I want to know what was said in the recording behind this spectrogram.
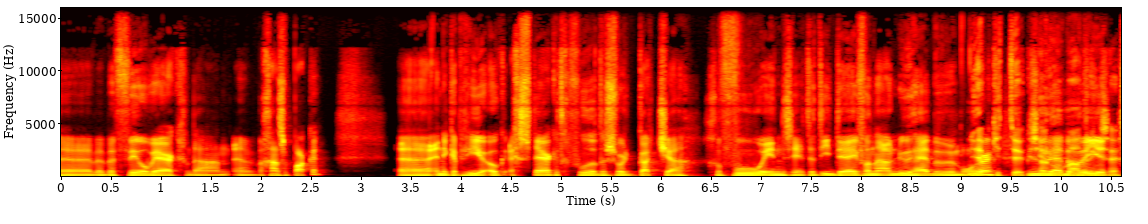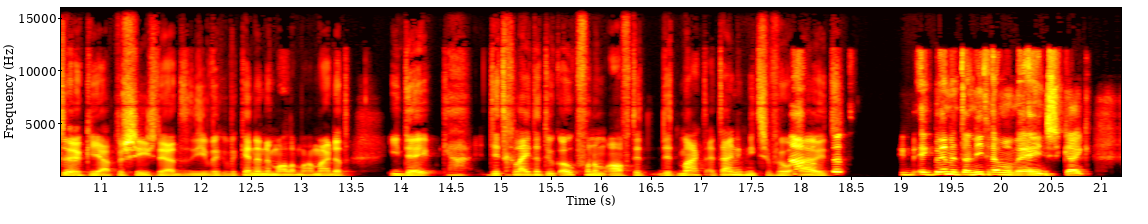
we hebben veel werk gedaan en we gaan ze pakken. Uh, en ik heb hier ook echt sterk het gevoel dat er een soort gotcha gevoel in zit. Het idee van, nou, nu hebben we hem hoor. Nu heb je tuk. Nu hebben we je tuk. Ja, precies. Ja, die, we, we, kennen hem allemaal. Maar dat idee, ja, dit glijdt natuurlijk ook van hem af. Dit, dit maakt uiteindelijk niet zoveel nou, uit. Dat, ik, ik ben het daar niet helemaal mee eens. Kijk,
